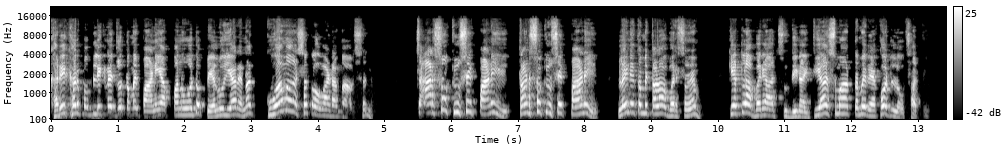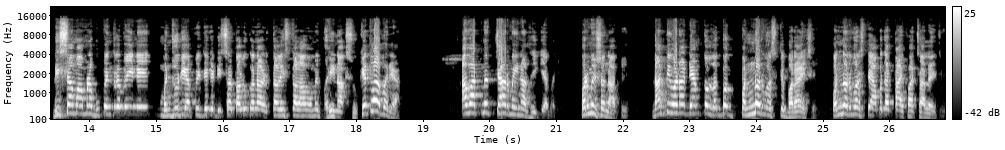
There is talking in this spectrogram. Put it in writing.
ખરેખર પબ્લિકને જો તમે પાણી આપવાનું હોય તો પહેલું યાર એના કુવામાં હશે તો અવાડામાં આવશે ને. ચારસો ક્યુસેક પાણી, ત્રણસો ક્યુસેક પાણી લઈને તમે તળાવ ભરશો એમ. કેટલા ભર્યા આજ સુધીના ઇતિહાસમાં? તમે રેકોર્ડ લો સાથે. ડીસામાં હમણાં ભૂપેન્દ્રભાઈને મંજૂરી આપી હતી કે ડીસા તાલુકાના અડતાલીસ તળાવ અમે ભરી નાખશું. કેટલા ભર્યા? આ વાતને ચાર મહિના થઈ ગયા ભાઈ. પરમિશન આપી. દાંતીવાડા ડેમ તો લગભગ પંદર વર્ષથી ભરાય છે. પંદર વર્ષથી આ બધા તાયફા ચાલે છે.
